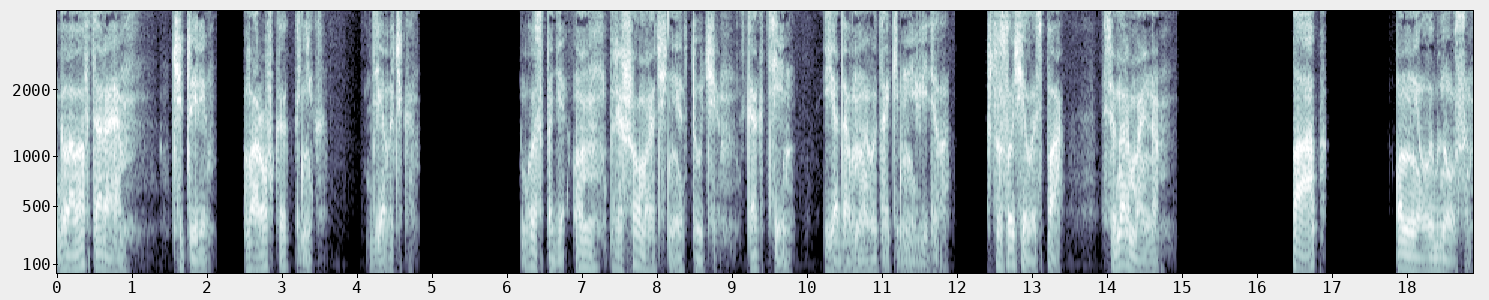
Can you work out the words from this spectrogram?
Глава вторая. Четыре. Воровка книг. Девочка. Господи, он пришел мрачнее тучи, как тень. Я давно его таким не видела. Что случилось, па? Все нормально. Пап? Он мне улыбнулся.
